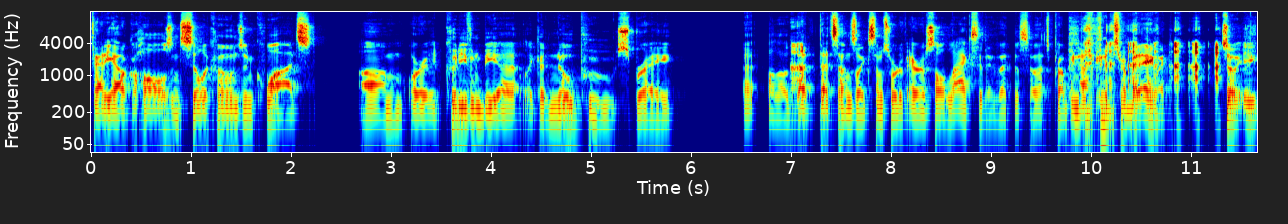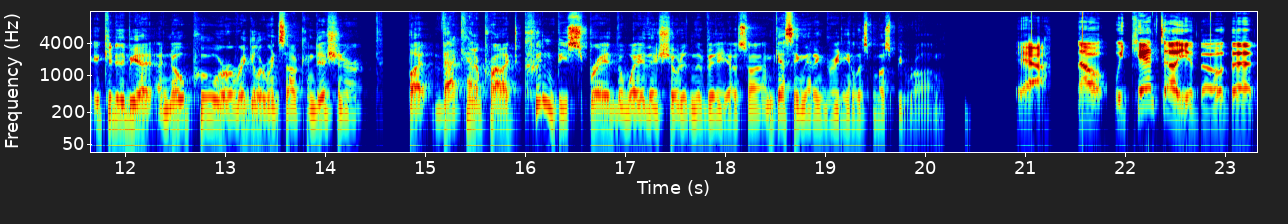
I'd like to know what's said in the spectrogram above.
fatty alcohols and silicones and quats, um, or it could even be a like a no poo spray. Uh, although that, that sounds like some sort of aerosol laxative, that, so that's probably not a good term. But anyway, so it, it could either be a, a no poo or a regular rinse out conditioner, but that kind of product couldn't be sprayed the way they showed it in the video. So I'm guessing that ingredient list must be wrong. Yeah. Now, we can tell you, though, that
